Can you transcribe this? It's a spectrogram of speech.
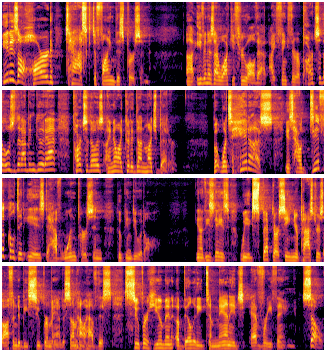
It is a hard task to find this person. Uh, even as I walk you through all that, I think there are parts of those that I've been good at, parts of those I know I could have done much better. But what's hit us is how difficult it is to have one person who can do it all. You know, these days we expect our senior pastors often to be Superman, to somehow have this superhuman ability to manage everything. So,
